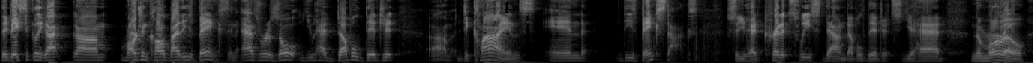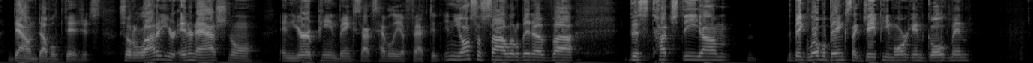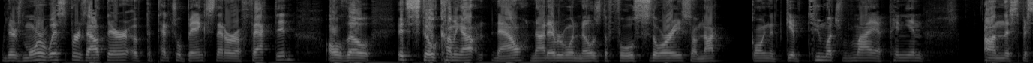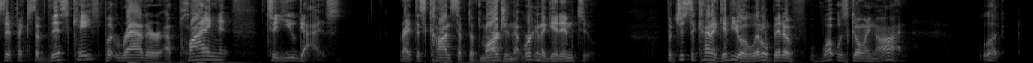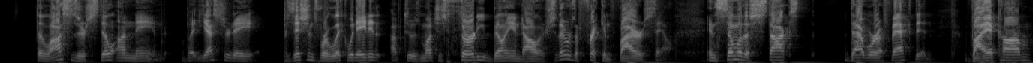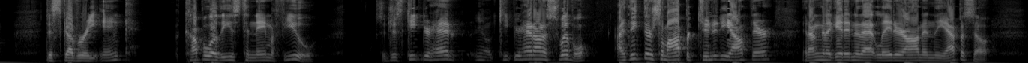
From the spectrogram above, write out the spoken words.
they basically got um, margin called by these banks, and as a result, you had double-digit um, declines in these bank stocks. So you had Credit Suisse down double digits. You had Nomura down double digits. So a lot of your international and European bank stocks heavily affected, and you also saw a little bit of uh, this touch the um, the big global banks like J.P. Morgan, Goldman, there's more whispers out there of potential banks that are affected, although it's still coming out now. Not everyone knows the full story, so I'm not going to give too much of my opinion on the specifics of this case, but rather applying it to you guys, right? This concept of margin that we're going to get into. But just to kind of give you a little bit of what was going on. Look, the losses are still unnamed but yesterday positions were liquidated up to as much as $30 billion. So there was a freaking fire sale. And some of the stocks that were affected Viacom, Discovery Inc., a couple of these to name a few. So just keep your head, you know, keep your head on a swivel. I think there's some opportunity out there, and I'm going to get into that later on in the episode.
